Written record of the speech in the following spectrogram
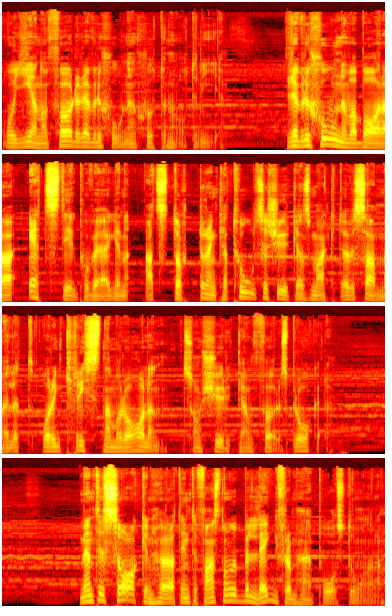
och genomförde revolutionen 1789. Revolutionen var bara ett steg på vägen att störta den katolska kyrkans makt över samhället och den kristna moralen som kyrkan förespråkade. Men till saken hör att det inte fanns något belägg för de här påståendena.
